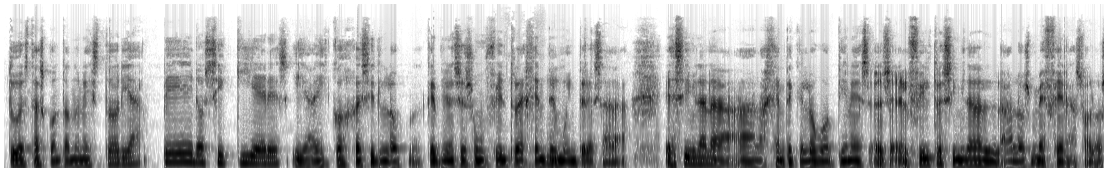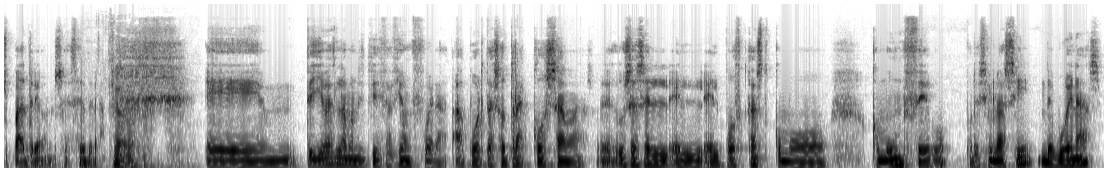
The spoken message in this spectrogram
tú estás contando una historia, pero si quieres, y ahí coges y lo que tienes es un filtro de gente Mm. muy interesada. Es similar a, a la gente que luego tienes, el filtro es similar al- a los mecenas o a los patreons, etcétera. Claro. Eh, te llevas la monetización fuera, aportas otra cosa más. Eh, usas el, el- el podcast como, como un cebo, por decirlo así, de buenas,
